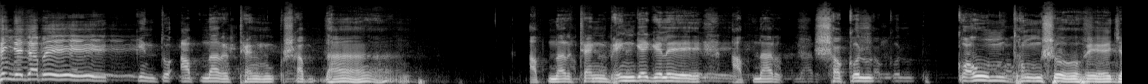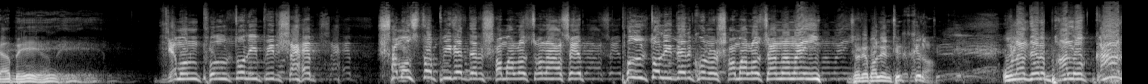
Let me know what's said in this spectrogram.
ভেঙে যাবে, কিন্তু আপনার ঠ্যাং সাবধান। আপনার ঠ্যাং ভেঙ্গে গেলে আপনার সকল কৌম ধ্বংস হয়ে যাবে। যেমন ফুলতলি পীর সাহেব সমস্ত পীরেদের সমালোচনা আছে ফুলতলিদের কোনো সমালোচনা নাই। জোরে বলেন ঠিক কিনা? ওনাদের ভালো কাজ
